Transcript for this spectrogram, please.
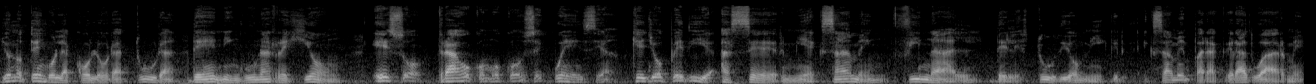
Yo no tengo la coloratura de ninguna región eso trajo como consecuencia que yo pedí hacer mi examen final del estudio, mi examen para graduarme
